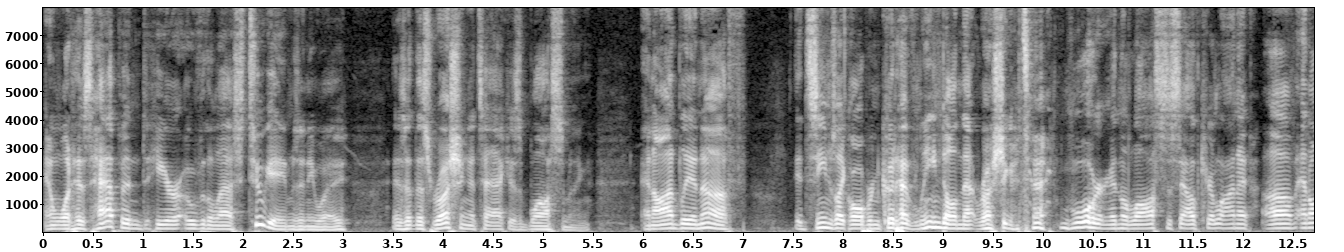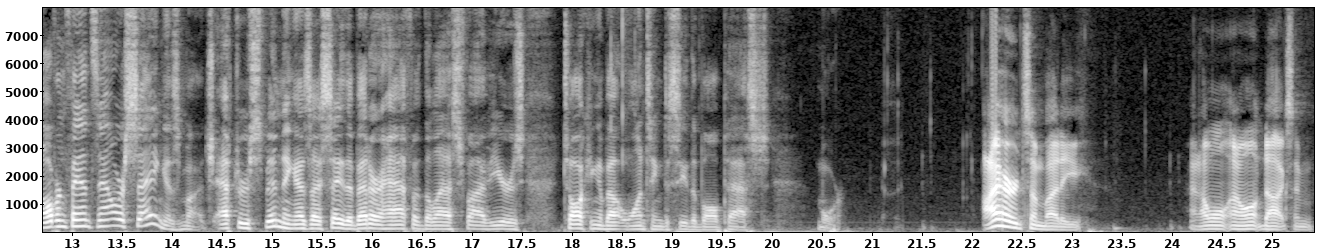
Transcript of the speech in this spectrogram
And what has happened here over the last two games, anyway, is that this rushing attack is blossoming. And oddly enough, it seems like Auburn could have leaned on that rushing attack more in the loss to South Carolina. Um, and Auburn fans now are saying as much after spending, as I say, the better half of the last five years talking about wanting to see the ball passed more. I heard somebody, and I won't I won't dox him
